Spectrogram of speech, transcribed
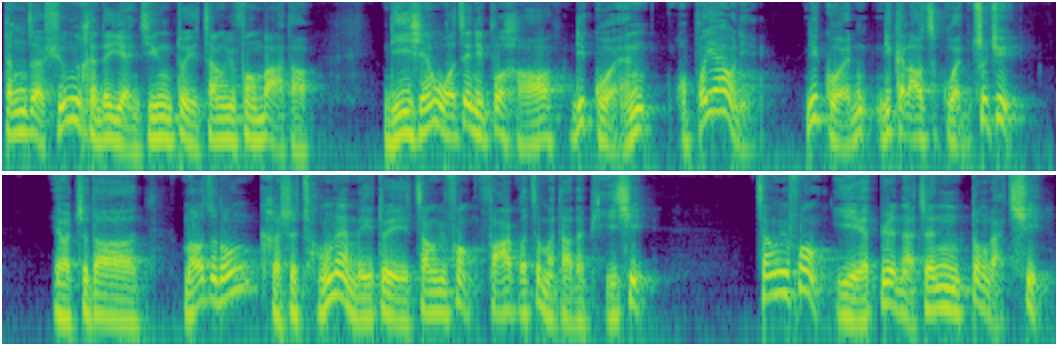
瞪着凶狠的眼睛对张玉凤骂道：“你嫌我这里不好，你滚！我不要你，你滚！你给老子滚出去！”要知道，毛泽东可是从来没对张玉凤发过这么大的脾气。张玉凤也认了真，动了气。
